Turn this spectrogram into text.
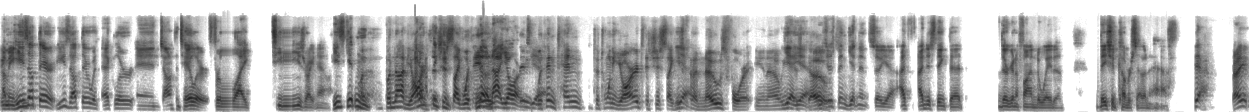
I mean, he's up there. He's up there with Ekeler and Jonathan Taylor for like TDs right now. He's getting but, but not yards. It's just like within no, not yards. within, Yeah, within 10 to 20 yards. It's just like he's Yeah. got a nose for it, you know? He yeah, yeah. goes. He's just been getting it. So yeah, I I just think that they're gonna find a way to. They should cover seven and a half. yeah, right?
